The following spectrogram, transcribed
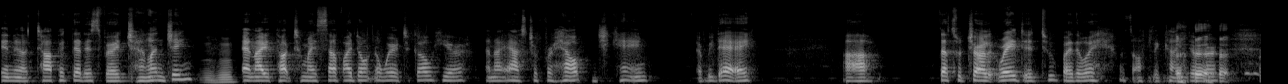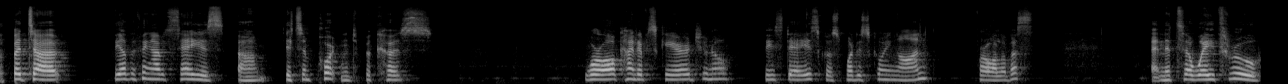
in a topic that is very challenging. And I thought to myself, I don't know where to go here. And I asked her for help, and she came every day. Uh, that's what Charlotte Rae did too, by the way. It was awfully kind of her. but uh, the other thing I would say is um, it's important because we're all kind of scared, you know, these days, because what is going on for all of us. And it's a way through,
